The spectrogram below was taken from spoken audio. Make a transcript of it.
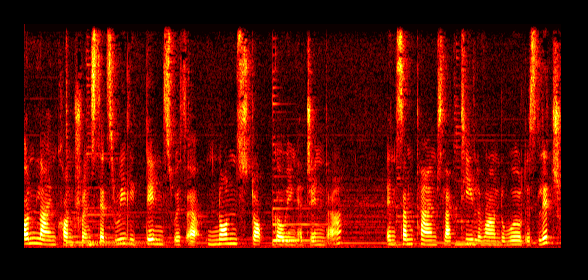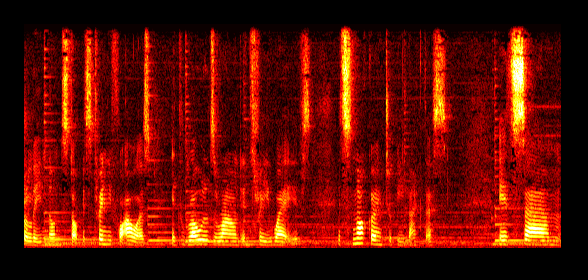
online conference that's really dense with a non-stop going agenda and sometimes like teal around the world is literally non-stop it's 24 hours it rolls around in three waves. It's not going to be like this. It's um,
